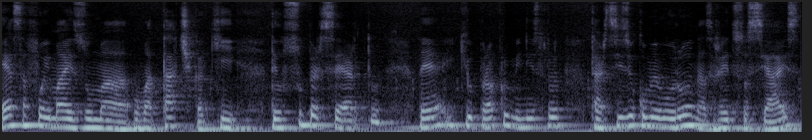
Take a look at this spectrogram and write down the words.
essa foi mais uma, uma tática que deu super certo né, e que o próprio ministro Tarcísio comemorou nas redes sociais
